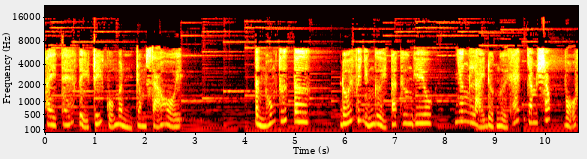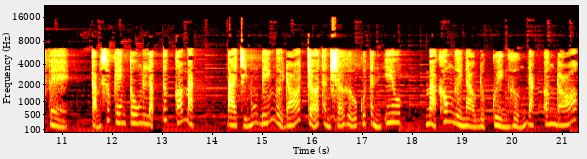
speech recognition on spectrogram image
thay thế vị trí của mình trong xã hội. Tình huống thứ tư, đối với những người ta thương yêu, nhưng lại được người khác chăm sóc, vỗ về, cảm xúc ghen tuông lập tức có mặt. Ta chỉ muốn biến người đó trở thành sở hữu của tình yêu, mà không người nào được quyền hưởng đặc ân đó.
